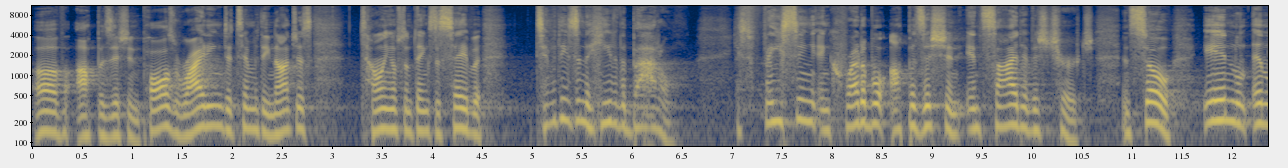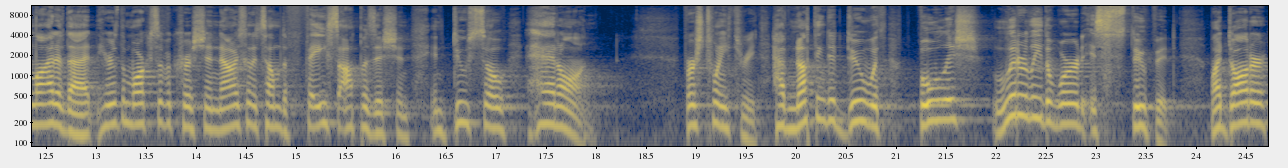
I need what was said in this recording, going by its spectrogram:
of opposition. Paul's writing to Timothy, not just telling him some things to say, but Timothy's in the heat of the battle. He's facing incredible opposition inside of his church. And so, in, in light of that, here's the marks of a Christian. Now he's going to tell him to face opposition and do so head on. Verse 23 have nothing to do with foolish. Literally, the word is stupid. My daughter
